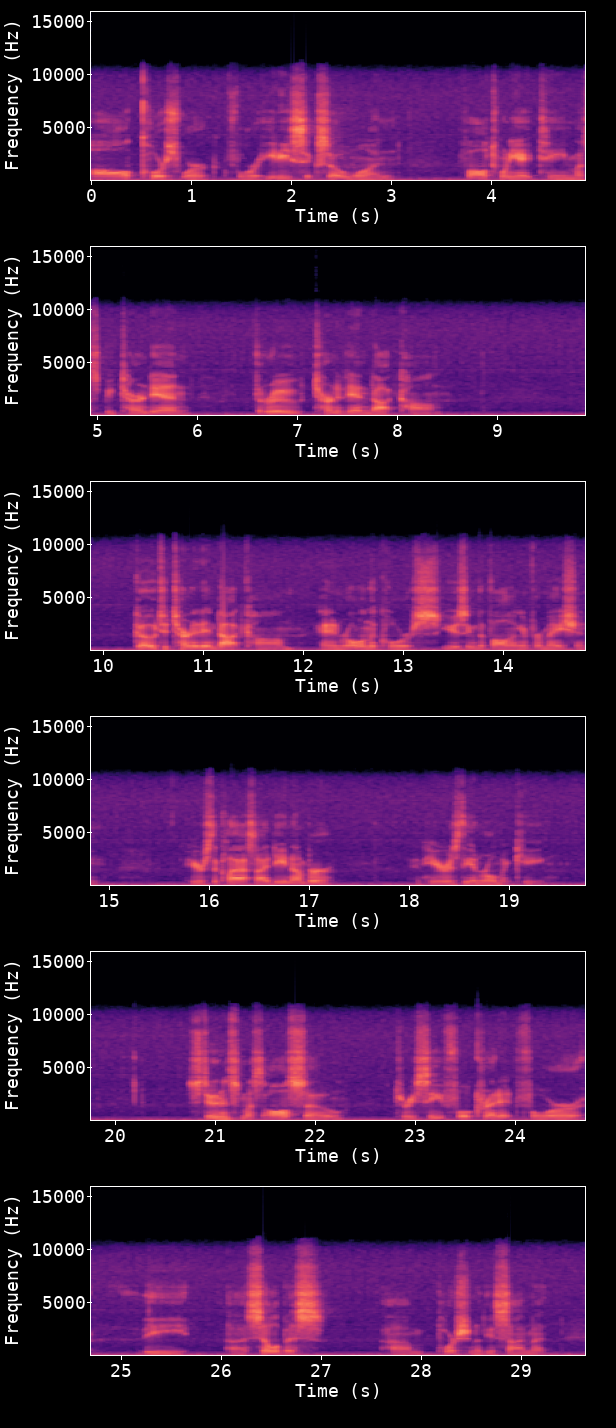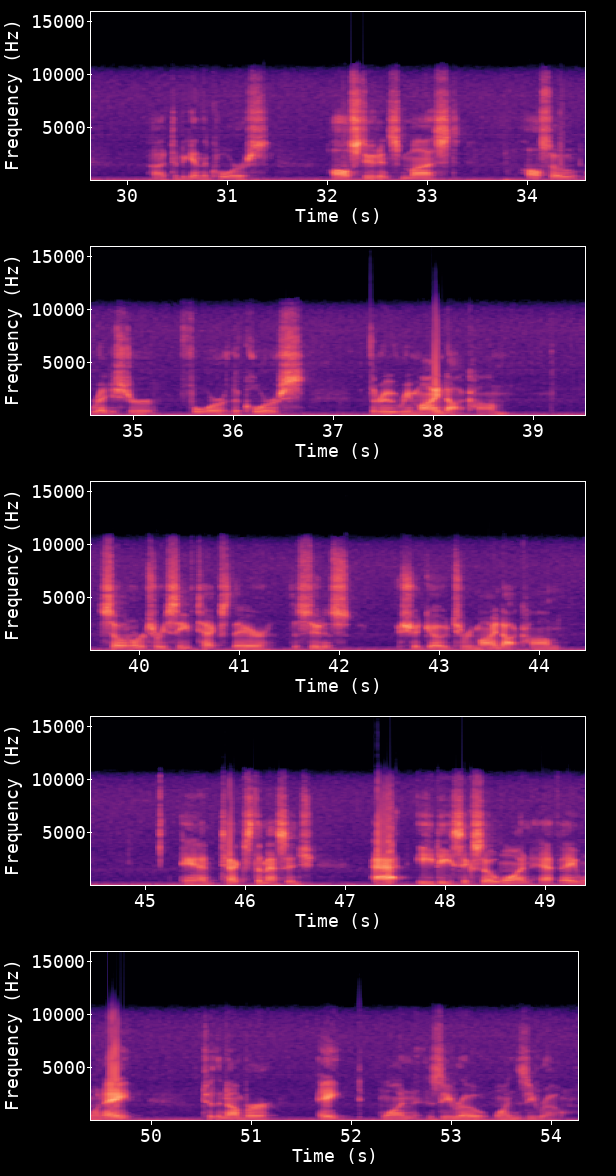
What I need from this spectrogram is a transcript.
all coursework for ED 601 Fall 2018 must be turned in through turnitin.com. Go to turnitin.com and enroll in the course using the following information. Here's the class ID number and here is the enrollment key. Students must also, to receive full credit for the uh, syllabus um, portion of the assignment, uh, to begin the course, all students must also register for the course through remind.com. So in order to receive text there, the students should go to remind.com and text the message at ED601FA18 to the number 81010.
